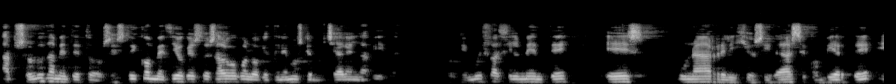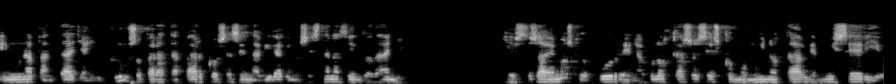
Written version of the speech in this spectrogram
absolutamente todos. Estoy convencido que esto es algo con lo que tenemos que luchar en la vida, porque muy fácilmente es una religiosidad, se convierte en una pantalla, incluso para tapar cosas en la vida que nos están haciendo daño. Y esto sabemos que ocurre, en algunos casos es como muy notable, muy serio,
